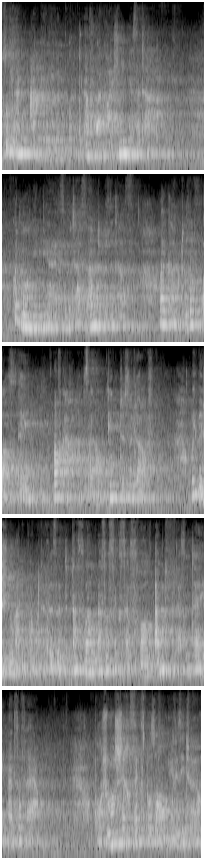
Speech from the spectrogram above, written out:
sowie einen angenehmen und erfolgreichen Messetag. Good morning, dear exhibitors and visitors. Welcome to the fourth day of Caravan Salon in Düsseldorf. We wish you an informative visit as well as a successful and pleasant day at the fair. Bonjour chers exposants et visiteurs,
